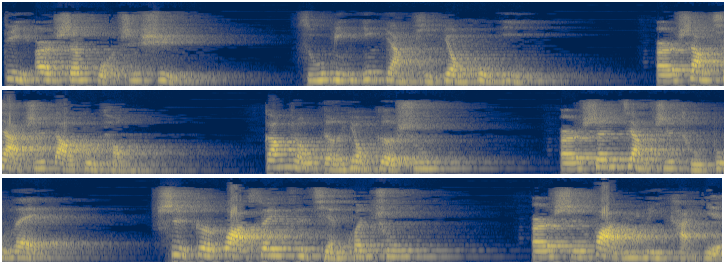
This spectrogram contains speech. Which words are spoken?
第二生火之序，足明阴阳体用互异。而上下之道不同，刚柔得用各殊，而升降之途不类。是各卦虽自乾坤出，而实化于离坎也。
